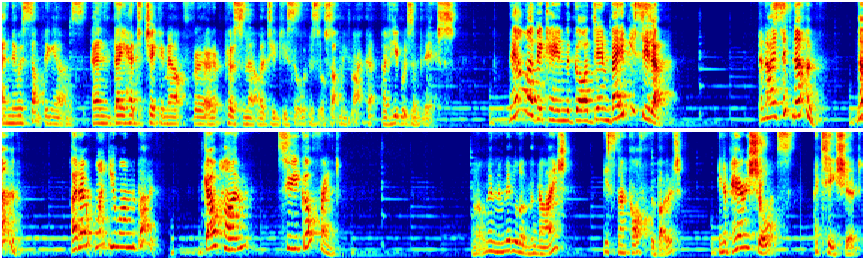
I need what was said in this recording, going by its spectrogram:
and there was something else. And they had to check him out for personality disorders or something like that, but he was a mess. Now I became the goddamn babysitter. And I said, no, no, I don't want you on the boat. Go home to your girlfriend. Well, in the middle of the night, he snuck off the boat in a pair of shorts, a t shirt,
